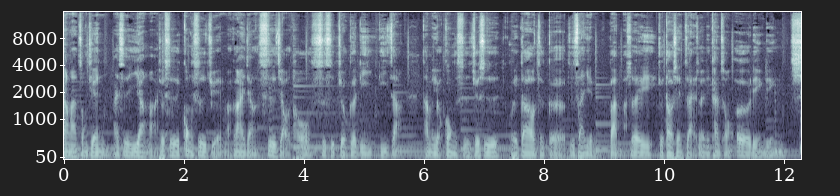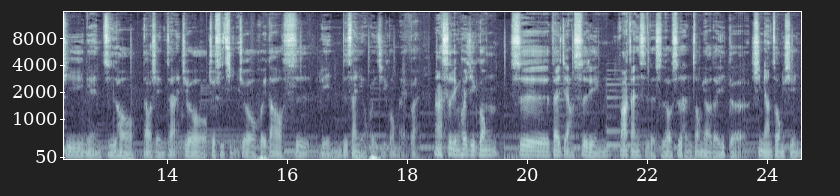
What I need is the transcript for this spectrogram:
当然，中间还是一样嘛，就是共视觉嘛。刚才讲四角头四十九个里里长，他们有共识，就是回到这个日三岩办嘛，所以就到现在。所以你看，从二零零七年之后到现在，就就十几年，就回到四零日三岩会济公来办。那士林会济宫是在讲士林发展史的时候是很重要的一个信仰中心，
